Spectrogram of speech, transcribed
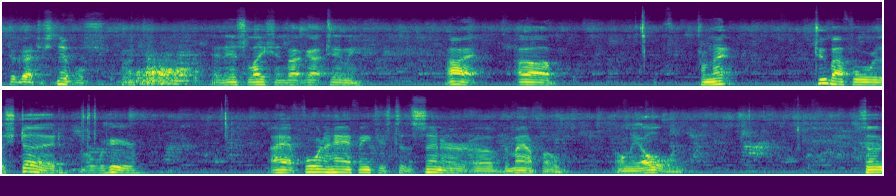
still got the sniffles. That insulation about got to me. Alright, uh, from that 2x4 with a stud over here, I have four and a half inches to the center of the manifold on the old one. So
